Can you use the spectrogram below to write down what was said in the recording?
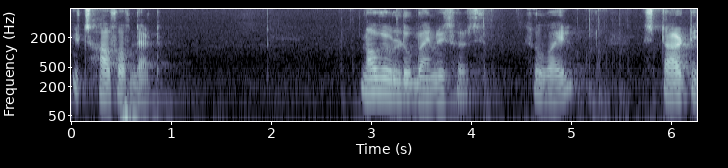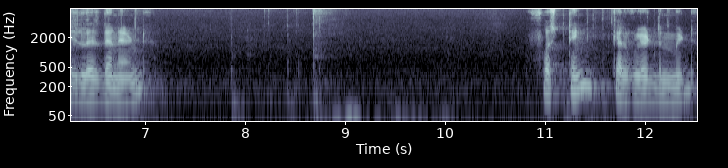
It's half of that. Now we will do binary search. So while start is less than end first thing calculate the mid.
